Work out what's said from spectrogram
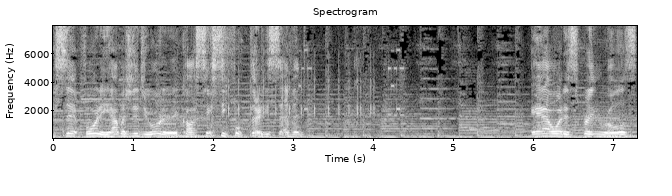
I said 40. How much did you order? It cost 64.37. And I wanted spring rolls.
